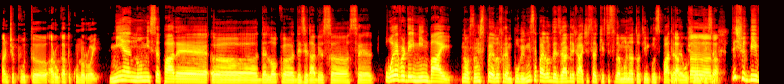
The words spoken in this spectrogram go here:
a început uh, aruncatul cu noroi. Mie nu mi se pare uh, deloc uh, dezirabil să se... Whatever they mean by... Nu, să nu spere rufele în public. Mi se pare deloc dezirabil ca aceste chestii să rămână tot timpul în spatele Da, ușilor da, da, închise. da. This should be... Uh,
